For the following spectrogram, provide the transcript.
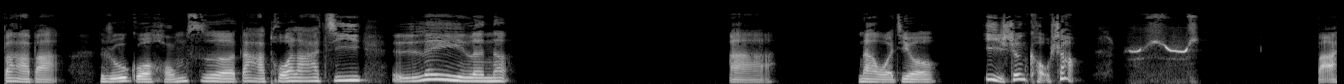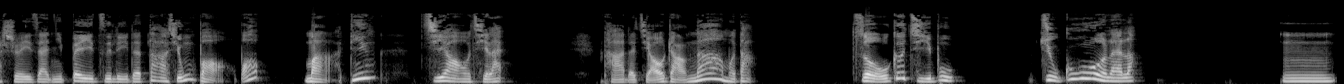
爸爸，如果红色大拖拉机累了呢？啊，那我就一声口哨，把睡在你被子里的大熊宝宝马丁叫起来。他的脚掌那么大，走个几步。就过来了。嗯，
